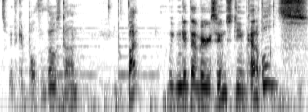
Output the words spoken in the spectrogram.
So we have to get both of those done. But we can get that very soon. Steam catapults.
